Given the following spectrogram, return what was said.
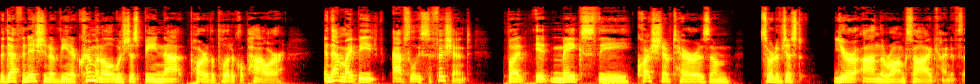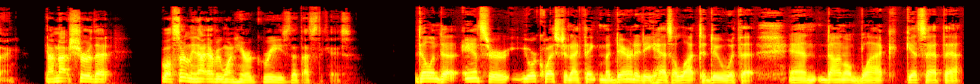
the definition of being a criminal was just being not part of the political power. And that might be absolutely sufficient, but it makes the question of terrorism sort of just you're on the wrong side kind of thing. And I'm not sure that, well, certainly not everyone here agrees that that's the case. Dylan, to answer your question, I think modernity has a lot to do with it. And Donald Black gets at that.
